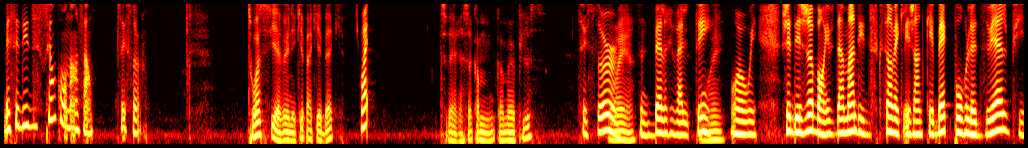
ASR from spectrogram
mais c'est des discussions qu'on a ensemble, c'est sûr. Toi, s'il y avait une équipe à Québec, ouais. tu verrais ça comme, comme un plus? C'est sûr. Hein. C'est une belle rivalité. Oui, oui. oui. J'ai déjà, bon, évidemment, des discussions avec les gens de Québec pour le duel. Puis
